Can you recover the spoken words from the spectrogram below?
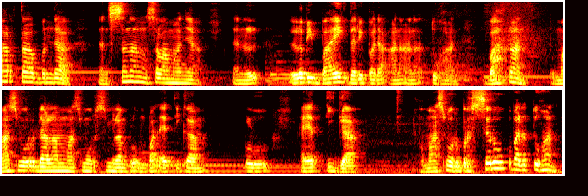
harta benda dan senang selamanya dan lebih baik daripada anak-anak Tuhan. Bahkan pemazmur dalam Mazmur 94 ayat 30 ayat 3 Pemazmur berseru kepada Tuhan,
